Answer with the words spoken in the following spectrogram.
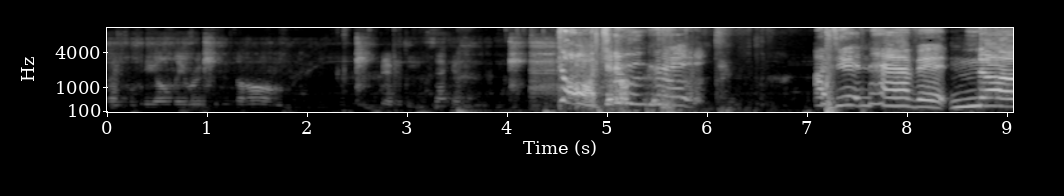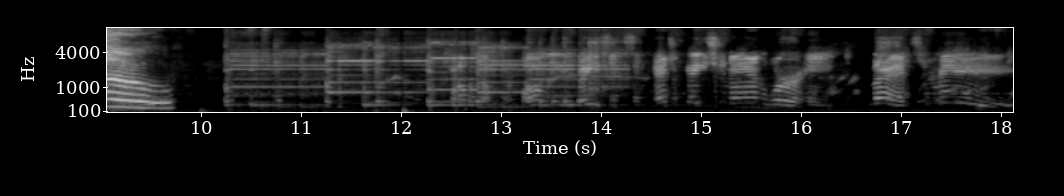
faculty, only in the hall. 15 seconds. Oh dang it! I didn't have it. No. And Learning. That's me.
